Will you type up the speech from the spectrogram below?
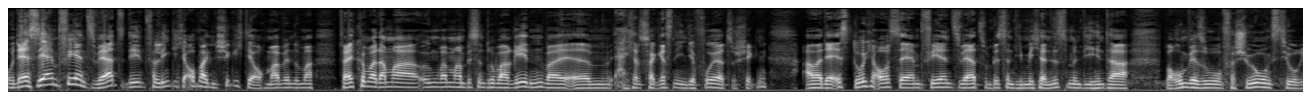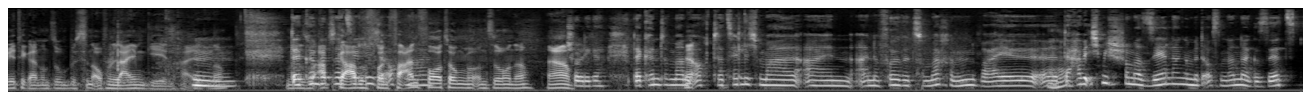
Und der ist sehr empfehlenswert, den verlinke ich auch mal, den schicke ich dir auch mal, wenn du mal, vielleicht können wir da mal irgendwann mal ein bisschen drüber reden, weil ähm, ja, ich habe es vergessen, ihn dir vorher zu schicken, aber der ist durchaus sehr empfehlenswert, so ein bisschen die Mechanismen, die hinter, warum wir so Verschwörungstheoretikern und so ein bisschen auf den Leim gehen halt. Hm. Ne? Da so Abgabe von Verantwortung und so, ne? Ja. Entschuldige, da könnte man ja. auch tatsächlich mal ein, eine Folge zu machen, weil äh, mhm. da habe ich mich schon mal sehr lange mit auseinandergesetzt.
